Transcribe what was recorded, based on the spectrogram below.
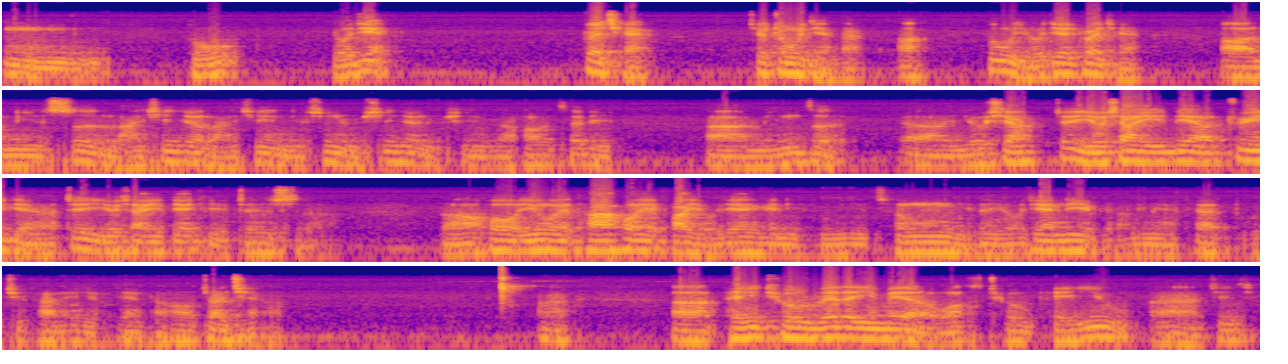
嗯，读邮件赚钱，就这么简单啊！读邮件赚钱啊！你是男性就男性，你是女性就女性。然后这里啊，名字呃，邮箱，这邮箱一定要注意点啊！这邮箱一定要写真实啊！然后因为他会发邮件给你，你从你的邮件列表里面再读取他的邮件，然后赚钱了啊啊！Pay to read email wants to pay you 啊，进去。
